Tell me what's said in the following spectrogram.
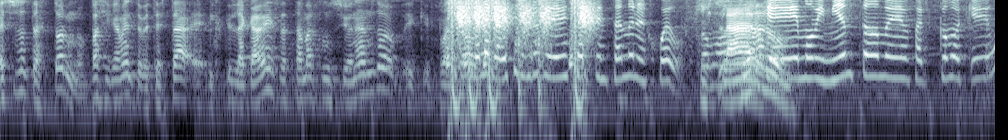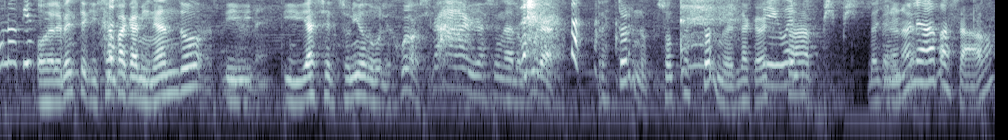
Esos son trastornos, básicamente. pues te está, el- la cabeza está mal funcionando. eh, que- pasado- Quizá la cabeza yo creo que debe estar pensando en el juego. Como Quizá- Claro. qué movimiento me falta. Como que uno piensa. O de repente quizás va caminando y, y hace el sonido doble juego, así, ¡ay! hace una locura. Trastornos, son trastornos, es la cabeza Sí, está. pish, pish, Pero dañadita. no le ha pasado.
